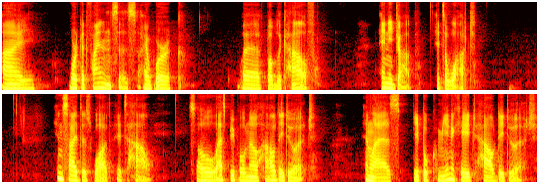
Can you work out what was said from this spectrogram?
I work at finances. I work with public health. Any job, it's a what. Inside this what, it's how. So less people know how they do it, and less people communicate how they do it.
